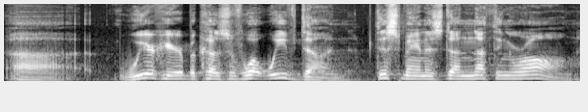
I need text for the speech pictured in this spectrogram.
Uh, we're here because of what we've done. This man has done nothing wrong.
